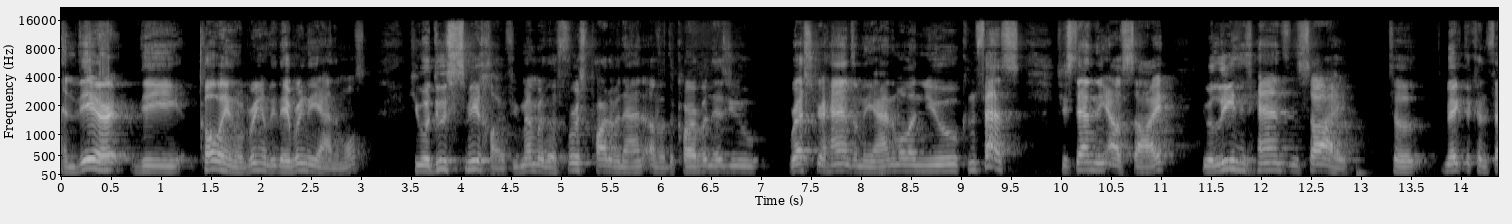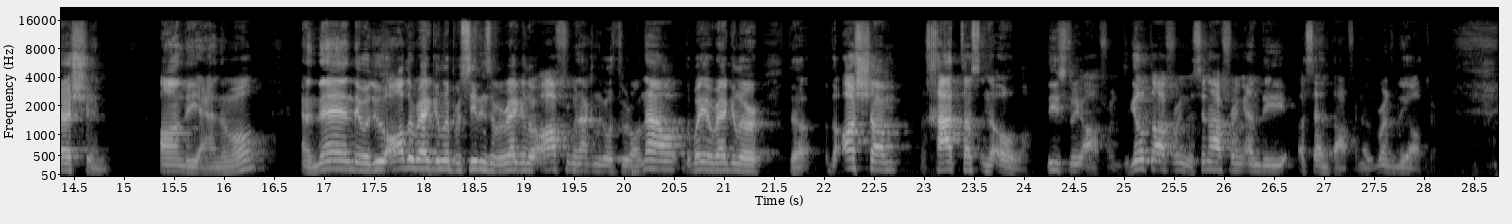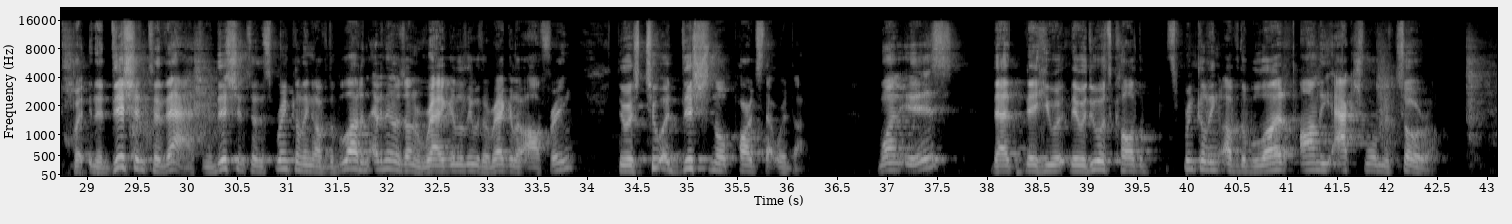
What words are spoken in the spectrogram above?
And there, the Kohen will bring they bring the animals. He will do smicha. If you remember, the first part of an of the korban is you rest your hands on the animal and you confess. So he's standing outside. You will lean his hands inside to make the confession on the animal. And then they will do all the regular proceedings of a regular offering. We're not going to go through it all now. The way a regular, the, the asham, the chatas, and the ola. These three offerings. The guilt offering, the sin offering, and the ascent offering that was burned on the altar. But in addition to that, in addition to the sprinkling of the blood and everything that was done regularly with a regular offering, there was two additional parts that were done. One is that they, would, they would do what's called the sprinkling of the blood on the actual mitzorah.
